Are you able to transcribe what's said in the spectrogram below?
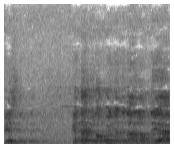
ਫੇਸਬੁੱਕ ਤੇ। ਕਹਿੰਦਾ ਜਦੋਂ ਕੋਈ ਜਥੇਦਾਰ ਲਾਉਂਦੇ ਆ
